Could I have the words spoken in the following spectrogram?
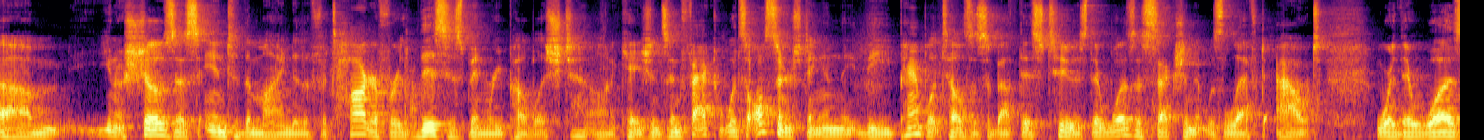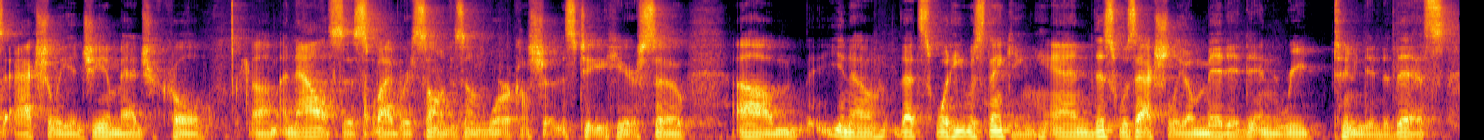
um, you know, shows us into the mind of the photographer. This has been republished on occasions. In fact, what's also interesting, and the, the pamphlet tells us about this too, is there was a section that was left out where there was actually a geometrical um, analysis by Bresson of his own work. I'll show this to you here. So, um, you know, that's what he was thinking. And this was actually omitted and retuned into this.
